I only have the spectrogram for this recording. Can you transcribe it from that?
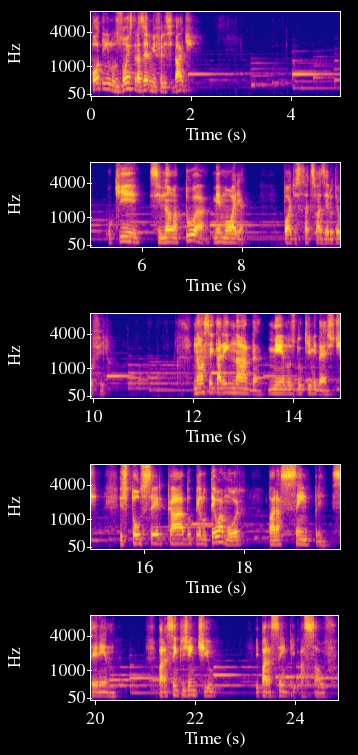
Podem ilusões trazer-me felicidade? O que, senão a tua memória, pode satisfazer o teu filho? Não aceitarei nada menos do que me deste. Estou cercado pelo teu amor, para sempre sereno, para sempre gentil e para sempre a salvo.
